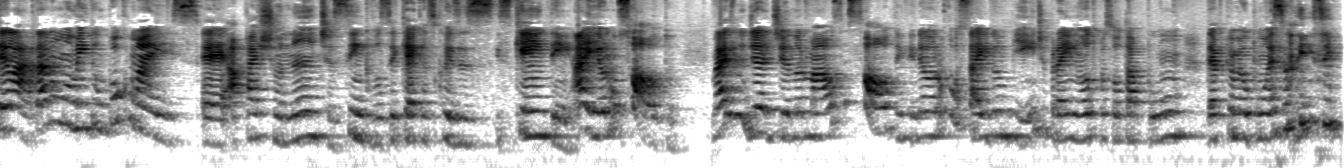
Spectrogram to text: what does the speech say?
sei lá, tá num momento um pouco mais é, apaixonante, assim, que você quer que as coisas esquentem, aí eu não solto. Mas no dia a dia normal você solta, entendeu? Eu não vou sair do ambiente pra ir em outro pra soltar pum, até porque o meu pum é silencioso.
